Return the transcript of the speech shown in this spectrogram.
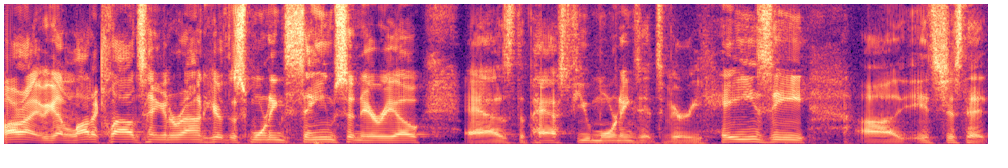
All right, we got a lot of clouds hanging around here this morning. Same scenario as the past few mornings. It's very hazy. Uh, it's just that,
